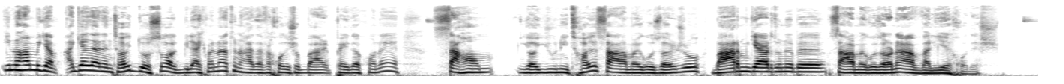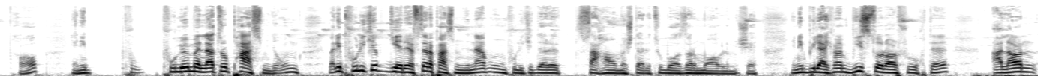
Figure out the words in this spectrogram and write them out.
اینو هم بگم اگر در انتهای دو سال بیلکمن نتونه هدف خودش رو پیدا کنه سهام یا یونیت های سرمایه گذاری رو برمیگردونه به سرمایه گذاران اولیه خودش. خب؟ یعنی پول ملت رو پس میده. اون ولی پولی که گرفته رو پس میده نه اون پولی که داره سهامش داره تو بازار معامله میشه. یعنی بیلکمن 20 دلار فروخته. الان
